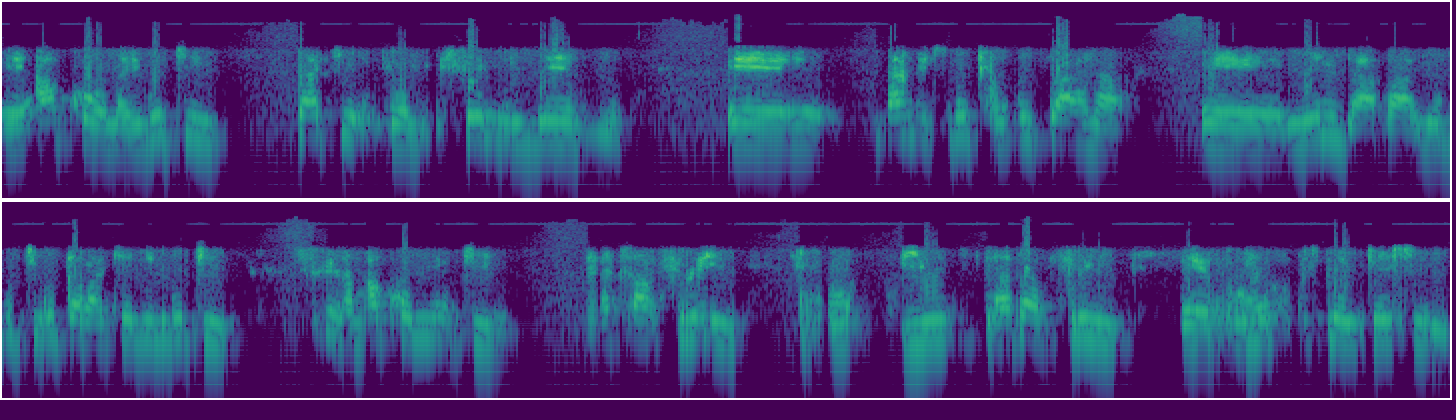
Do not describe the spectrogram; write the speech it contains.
um akhona ukuthi starting from family level um mhlawumbe sikuxoxisana um ngendaba yokuthi kuqakathekile ukuthi sibe nama-community that are free from youth that are free uh, from exploitation.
